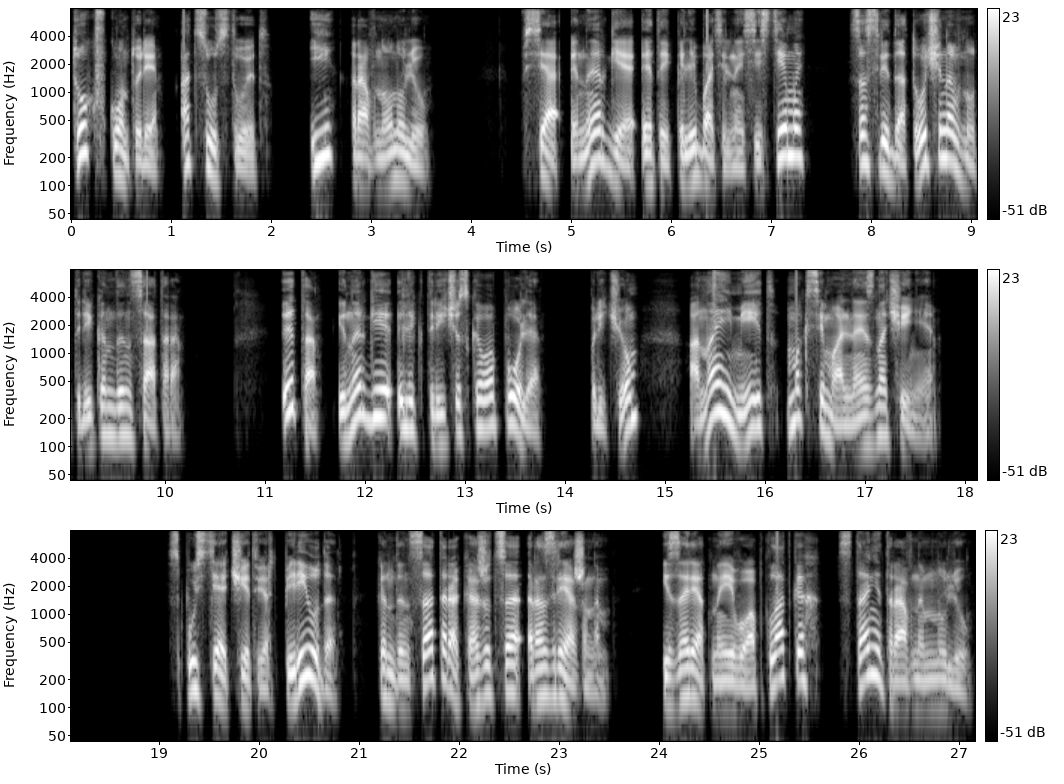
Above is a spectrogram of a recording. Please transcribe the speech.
Ток в контуре отсутствует, I равно нулю. Вся энергия этой колебательной системы сосредоточена внутри конденсатора. Это энергия электрического поля, причем она имеет максимальное значение. Спустя четверть периода конденсатор окажется разряженным, и заряд на его обкладках станет равным нулю.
